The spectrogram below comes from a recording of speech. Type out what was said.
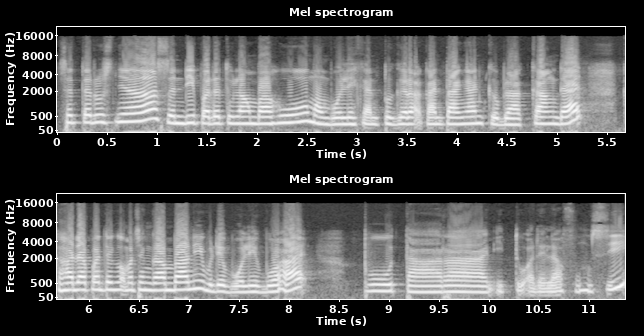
Seterusnya sendi pada tulang bahu membolehkan pergerakan tangan ke belakang dan ke hadapan tengok macam gambar ni. Dia boleh buat putaran. Itu adalah fungsi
